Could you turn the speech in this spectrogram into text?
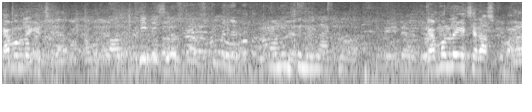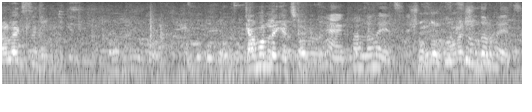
কেমন লেগেছে? কেমন লেগেছে রাজকুমার? ভালো লাগছে। কেমন লেগেছে? হ্যাঁ ভালো হয়েছে। সুন্দর, অনেক সুন্দর হয়েছে।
